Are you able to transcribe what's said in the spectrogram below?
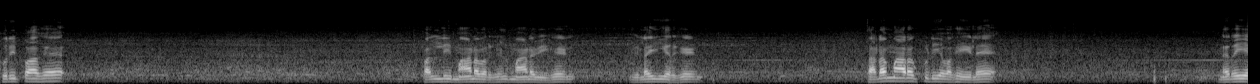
குறிப்பாக பள்ளி மாணவர்கள் மாணவிகள் இளைஞர்கள் தடமாறக்கூடிய வகையில் நிறைய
